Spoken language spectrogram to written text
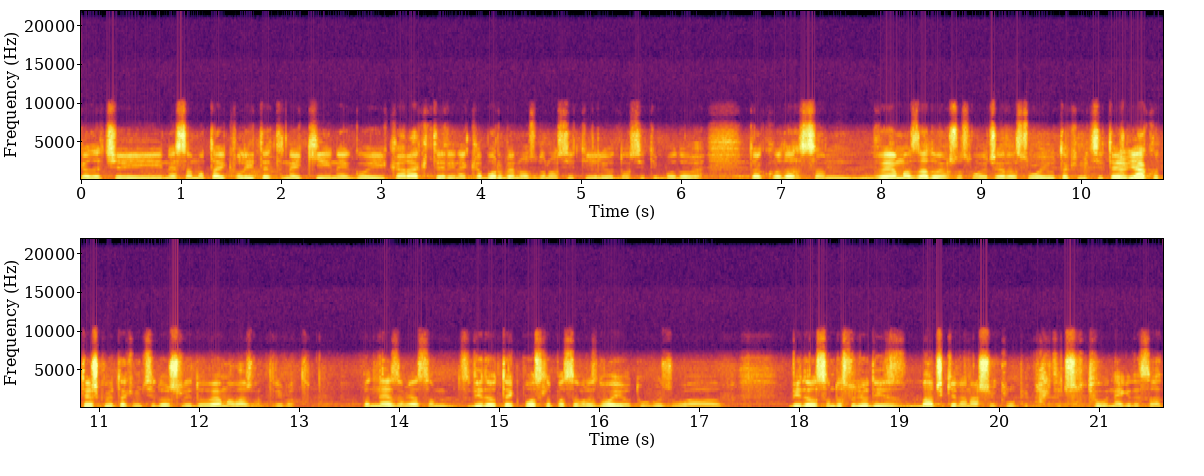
kada će i ne samo taj kvalitet neki, nego i karakter i neka borbenost donositi ili odnositi bodove. Tako da sam veoma zadovoljan što smo večeras u ovoj utakmici, jako teškoj utakmici došli do veoma važna tri boda. Pa ne znam, ja sam video tek posle pa sam razdvojio tu gužvu, a video sam da su ljudi iz Bačke na našoj klupi praktično, tu negde sad.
